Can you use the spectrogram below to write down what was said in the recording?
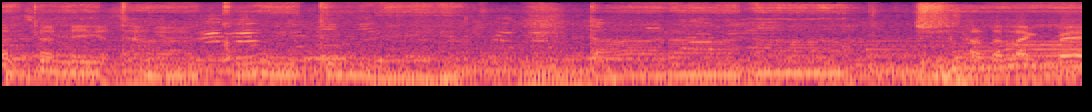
আচ্ছা, ঠিক আছে। সাদা লাগবে?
